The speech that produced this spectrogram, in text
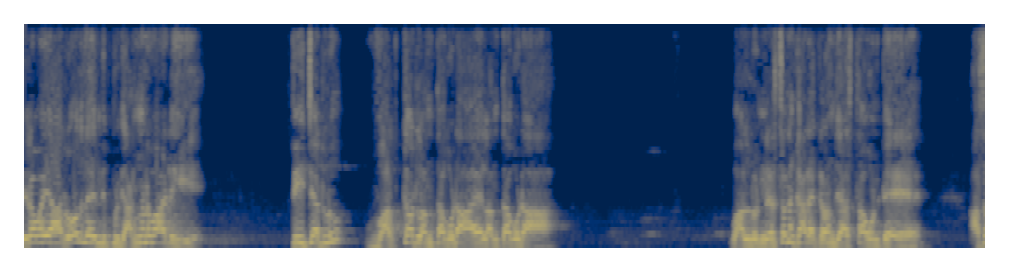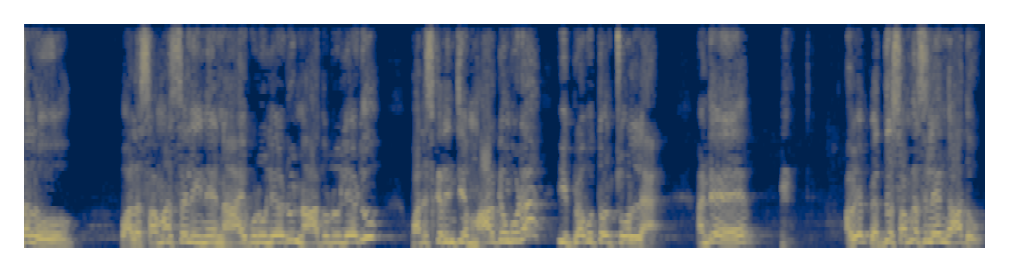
ఇరవై ఆరు రోజులైంది ఇప్పటికి అంగన్వాడీ టీచర్లు వర్కర్లు అంతా కూడా ఆయలంతా కూడా వాళ్ళు నిరసన కార్యక్రమం చేస్తూ ఉంటే అసలు వాళ్ళ సమస్యలు ఈయన నాయకుడు లేడు నాథుడు లేడు పరిష్కరించే మార్గం కూడా ఈ ప్రభుత్వం చూడలే. అంటే అవే పెద్ద సమస్యలేం కాదు.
